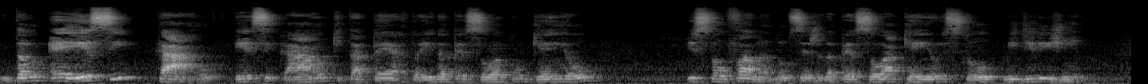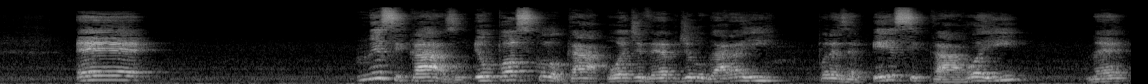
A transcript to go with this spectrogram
Então é esse carro, esse carro que está perto aí da pessoa com quem eu estou falando, ou seja, da pessoa a quem eu estou me dirigindo. É, nesse caso, eu posso colocar o advérbio de lugar aí. Por exemplo, esse carro aí, né?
